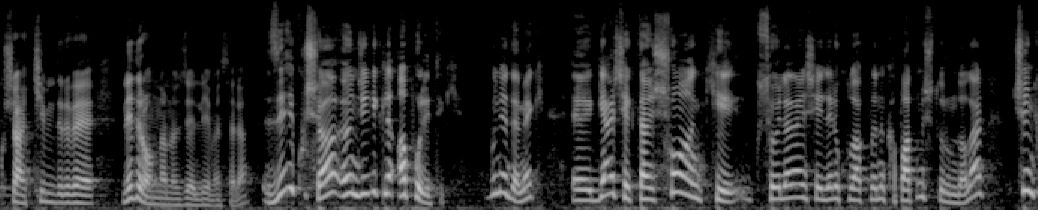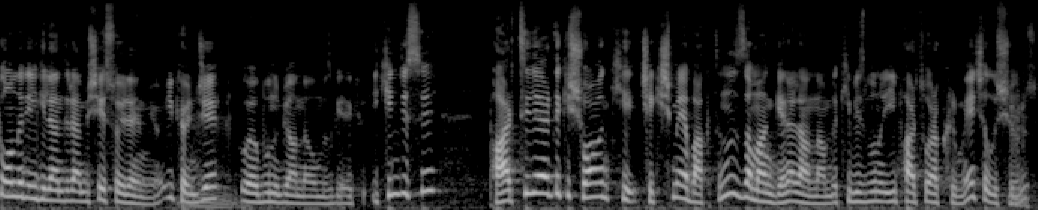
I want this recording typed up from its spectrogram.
kuşağı kimdir ve nedir onların özelliği mesela? Z kuşağı öncelikle apolitik. Bu ne demek? Ee, gerçekten şu anki söylenen şeylere kulaklarını kapatmış durumdalar. Çünkü onları ilgilendiren bir şey söylenmiyor. İlk önce e, bunu bir anlamamız gerekiyor. İkincisi partilerdeki şu anki çekişmeye baktığınız zaman genel anlamda ki biz bunu iyi Parti olarak kırmaya çalışıyoruz.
